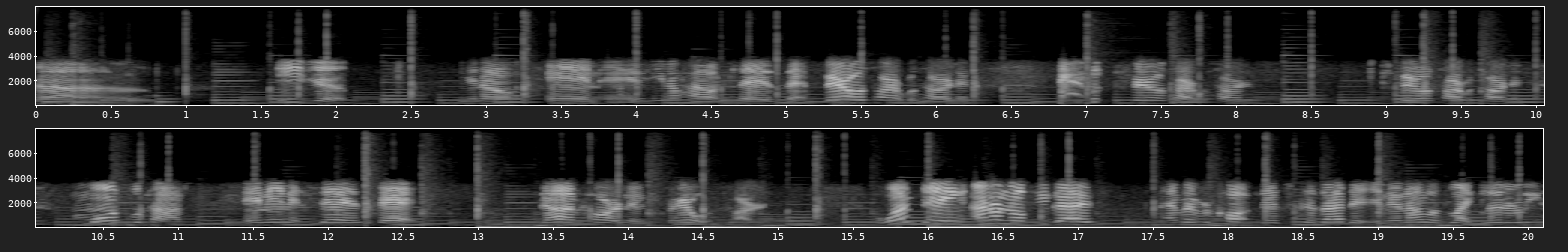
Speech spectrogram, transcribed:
uh, Egypt, you know, and and you know how it says that Pharaoh's heart was hardened. Pharaoh's heart was hardened. Pharaoh's heart was hardened multiple times, and then it says that God hardened Pharaoh's heart. One thing I don't know if you guys have ever caught this because I didn't, and I was like literally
